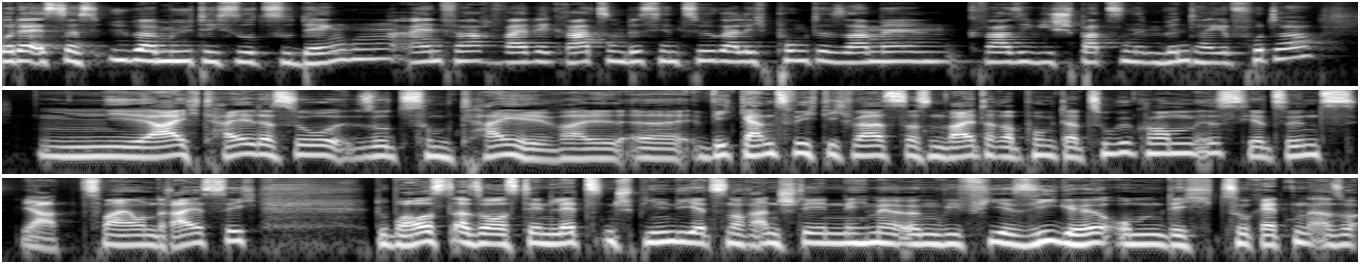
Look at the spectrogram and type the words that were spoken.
Oder ist das übermütig so zu denken, einfach weil wir gerade so ein bisschen zögerlich Punkte sammeln, quasi wie Spatzen im Winter ihr Futter? Ja, ich teile das so, so zum Teil, weil äh, ganz wichtig war es, dass ein weiterer Punkt dazugekommen ist. Jetzt sind es ja 32. Du brauchst also aus den letzten Spielen, die jetzt noch anstehen, nicht mehr irgendwie vier Siege, um dich zu retten. Also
